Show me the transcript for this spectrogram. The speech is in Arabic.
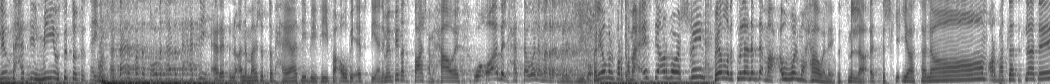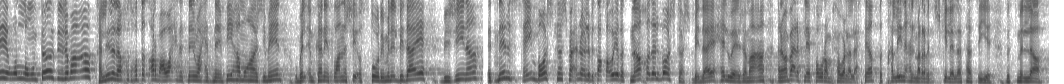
اليوم تحدي ال 196 مشان تعرف مدى صعوبة هذا التحدي؟ عرف إنه أنا ما جبته بحياتي بفيفا أو ب FC. يعني من فيفا 19 عم حاول وقبل حتى ولا مرة قدرت أجيبه. فاليوم الفرصة مع FC 24 يلا بسم الله نبدأ مع أول محاولة. بسم الله التشكيل. يا سلام 4 3 3 والله ممتاز يا جماعة. خلينا ناخذ خطة 4 1 2 1 2 فيها مهاجمين وبالإمكان يطلع لنا شيء أسطوري من البداية. بيجينا 92 بوشكاش مع إنه اللي بطاقة قوية بس ناخذ البوشكاش بداية حلوة يا جماعة. أنا ما بعرف ليه فورا بحول على الاحتياط بس خلينا هالمرة بالتشكيلة الأساسية. بسم الله.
